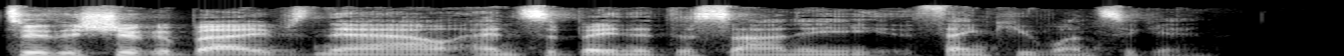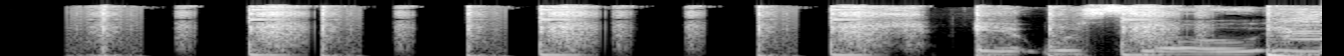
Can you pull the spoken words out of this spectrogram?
to the Sugababes now. And Sabina Dosani, thank you once again. That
